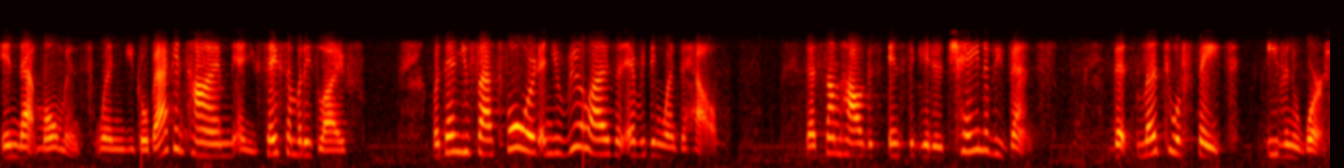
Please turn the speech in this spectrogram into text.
in that moment when you go back in time and you save somebody's life, but then you fast forward and you realize that everything went to hell. That somehow this instigated a chain of events that led to a fate even worse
